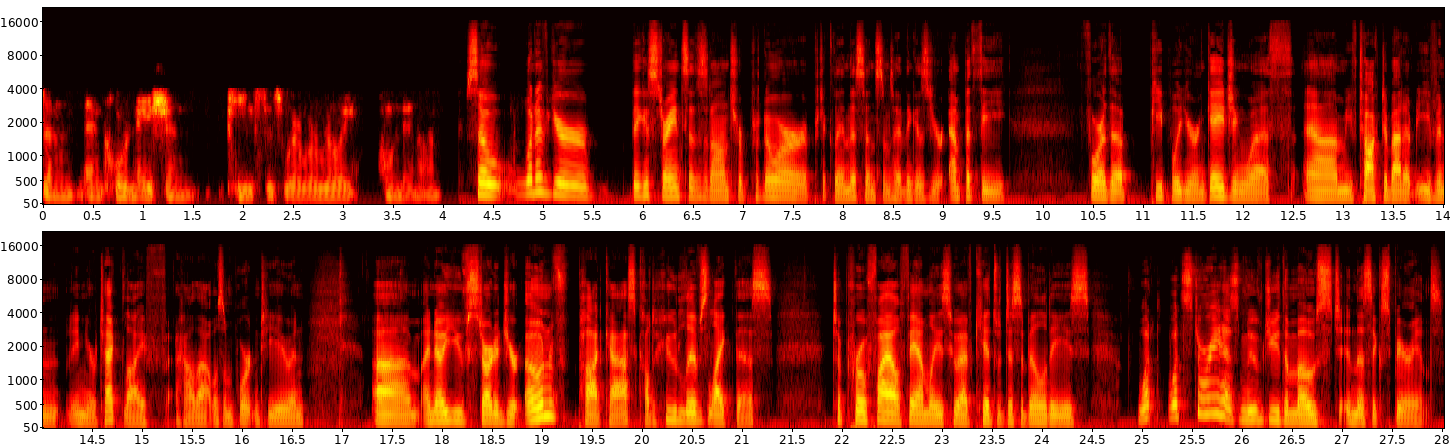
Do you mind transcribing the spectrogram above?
and and coordination piece is where we're really honed in on so one of your biggest strengths as an entrepreneur particularly in this instance i think is your empathy for the people you're engaging with. Um, you've talked about it even in your tech life, how that was important to you. And um, I know you've started your own podcast called Who Lives Like This to profile families who have kids with disabilities. What what story has moved you the most in this experience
